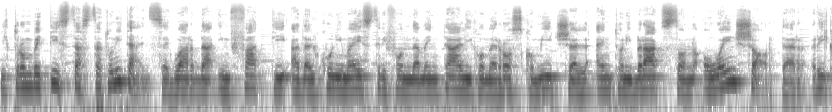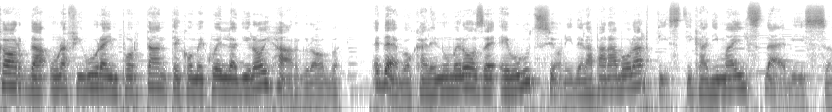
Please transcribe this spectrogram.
Il trombettista statunitense guarda infatti ad alcuni maestri fondamentali come Roscoe Mitchell, Anthony Braxton o Wayne Shorter, ricorda una figura importante come quella di Roy Hargrove ed evoca le numerose evoluzioni della parabola artistica di Miles Davis.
